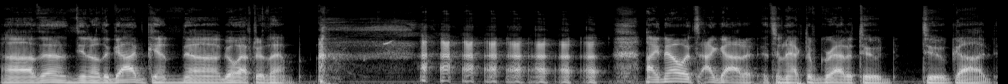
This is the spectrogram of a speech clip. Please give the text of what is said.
uh, then you know the god can uh, go after them. I know it's. I got it. It's an act of gratitude to God,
